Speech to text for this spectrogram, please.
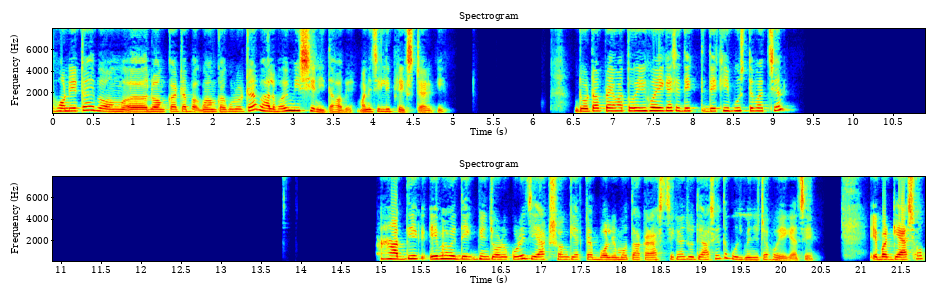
ধনেটা এবং লঙ্কাটা লঙ্কা গুঁড়োটা ভালোভাবে মিশিয়ে নিতে হবে মানে চিলি ফ্লেক্সটা আর কি ডোটা প্রায় আমার তৈরি হয়ে গেছে দেখতে দেখেই বুঝতে পারছেন? হাত দিয়ে এভাবে দেখবেন জড়ো করে যে একসঙ্গে একটা বলের মতো আকার আসছে কিনা, যদি আসে তো বুঝবেন যেটা হয়ে গেছে। এবার গ্যাস অফ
